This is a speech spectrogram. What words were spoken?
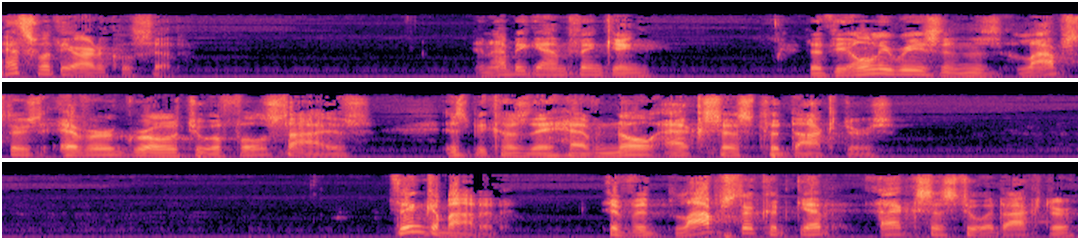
That's what the article said. And I began thinking that the only reasons lobsters ever grow to a full size is because they have no access to doctors. Think about it. If a lobster could get access to a doctor,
